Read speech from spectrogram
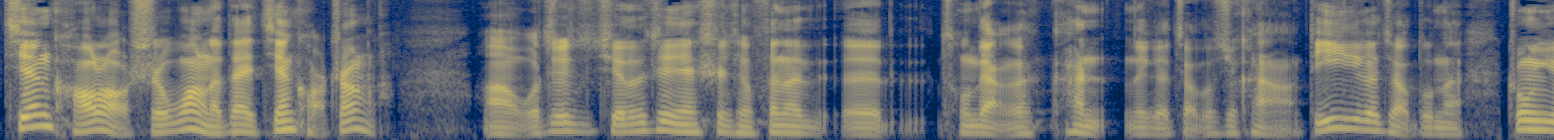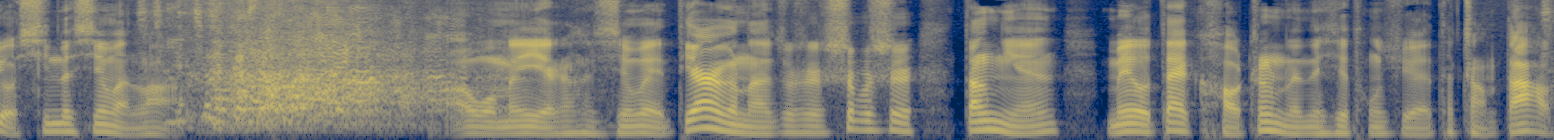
监考老师忘了带监考证了啊！我就觉得这件事情分了呃，从两个看那个角度去看啊。第一个角度呢，终于有新的新闻了啊，我们也是很欣慰。第二个呢，就是是不是当年没有带考证的那些同学他长大了？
